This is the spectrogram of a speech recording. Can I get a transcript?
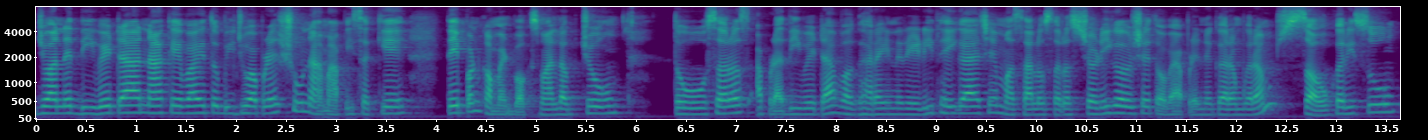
જો આને દિવેટા ના કહેવાય તો બીજું આપણે શું નામ આપી શકીએ તે પણ કમેન્ટ બોક્સમાં લખજો. તો સરસ આપણા દિવેટા વઘારાઈને રેડી થઈ ગયા છે. મસાલો સરસ ચડી ગયો છે. તો હવે આપણે એને ગરમ ગરમ સર્વ કરીશું.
